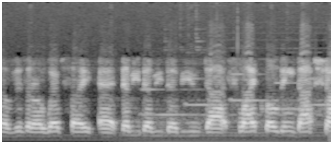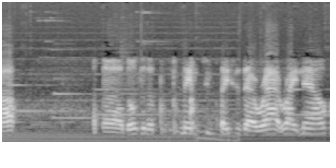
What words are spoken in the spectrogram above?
uh, visit our website at www.flyclothing.shop. Uh, those are the main two places that we're at right now,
